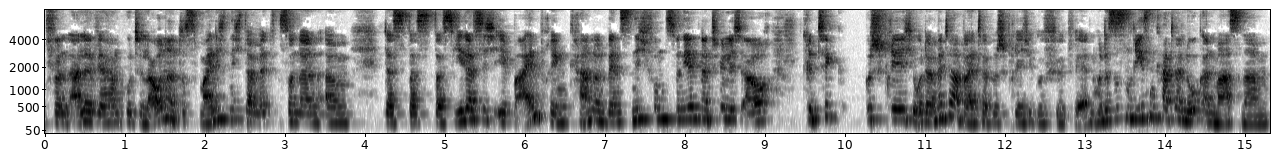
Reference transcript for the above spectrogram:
von alle, wir haben gute Laune, das meine ich nicht damit, sondern ähm, dass, dass, dass jeder sich eben einbringen kann und wenn es nicht funktioniert, natürlich auch Kritikgespräche oder Mitarbeitergespräche geführt werden. Und das ist ein Riesenkatalog an Maßnahmen.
